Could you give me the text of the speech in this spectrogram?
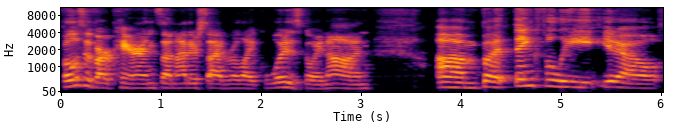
both of our parents on either side were like, what is going on? Um, but thankfully, you know,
